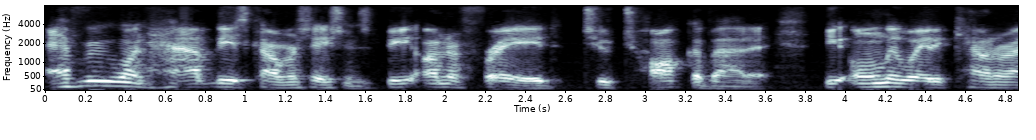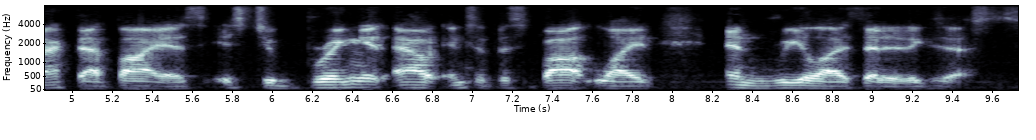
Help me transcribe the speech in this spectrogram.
Everyone have these conversations. Be unafraid to talk about it. The only way to counteract that bias is to bring it out into the spotlight and realize that it exists.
